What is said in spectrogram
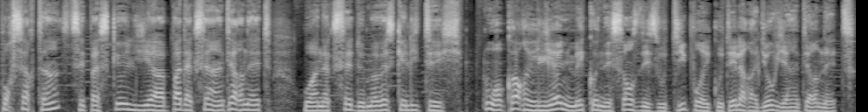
Pour certains, c'est parce qu'il n'y a pas d'accès à Internet ou un accès de mauvaise qualité. Ou encore il y a une méconnaissance des outils pour écouter la radio via Internet.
